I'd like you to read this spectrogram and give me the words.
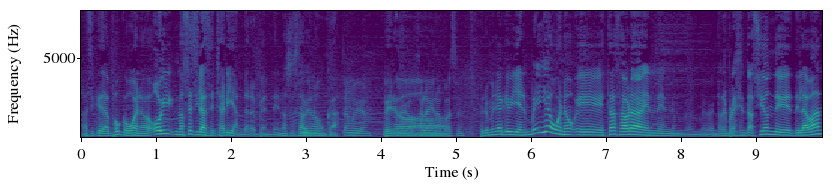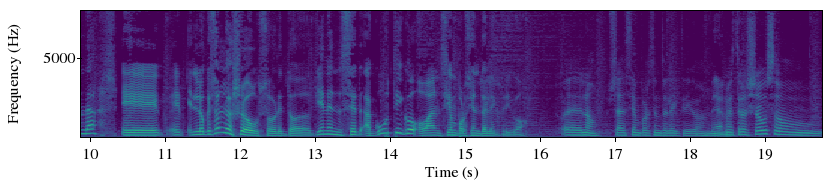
Así que de a poco, bueno, hoy no sé si las echarían de repente, no se sabe No, nunca. Está muy bien. Pero, Ojalá, ojalá que no pase. Pero mira qué bien. Veía, bueno, eh, estás ahora en, en- en representación de, de la banda. Eh, en- lo que son los shows, sobre todo, ¿tienen set acústico o van 100% eléctrico? Eh, no, ya es 100% eléctrico. Bien. Nuestros shows son.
